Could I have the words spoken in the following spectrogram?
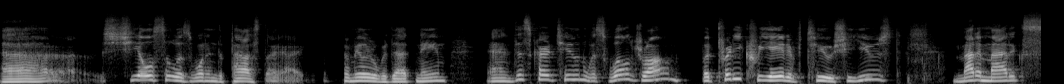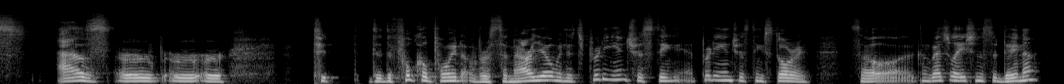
Uh, she also was one in the past. I, I'm familiar with that name. And this cartoon was well drawn, but pretty creative too. She used mathematics as her, her, her to, to the focal point of her scenario, and it's pretty interesting, pretty interesting story. So uh, congratulations to Dana.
